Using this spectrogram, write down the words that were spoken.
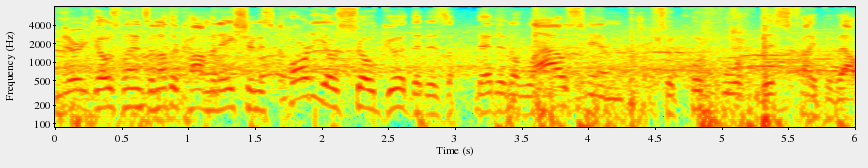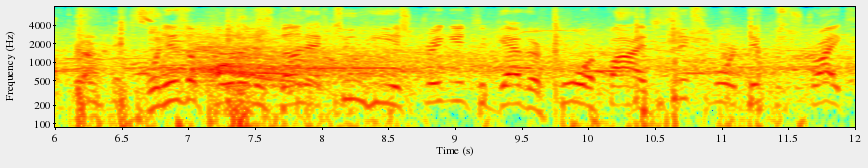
And there he goes, lands another combination. His cardio's so good that, is, that it allows him to put forth this type of output and pace. When his opponent is done at two, he is stringing together four, five, six more different strikes.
